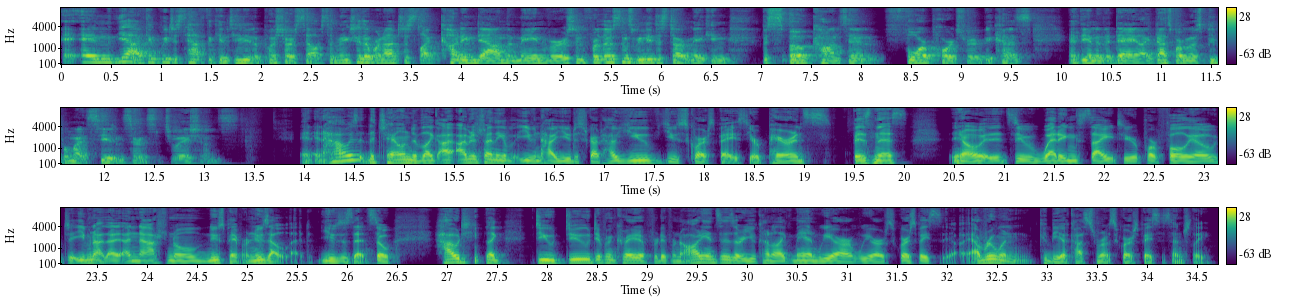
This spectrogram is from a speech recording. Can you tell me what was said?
and yeah, I think we just have to continue to push ourselves to make sure that we're not just like cutting down the main version for those things. We need to start making bespoke content for portrait because at the end of the day, like that's where most people might see it in certain situations. And, and how is it the challenge of like, I, I'm just trying to think of even how you described how you've used Squarespace, your parents' business you know, to wedding site, to your portfolio, to even a, a, national newspaper, news outlet uses it. So how do you like do you do different creative for different audiences? Or are you kind of like, man, we are we are Squarespace, everyone could be a customer of Squarespace essentially?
